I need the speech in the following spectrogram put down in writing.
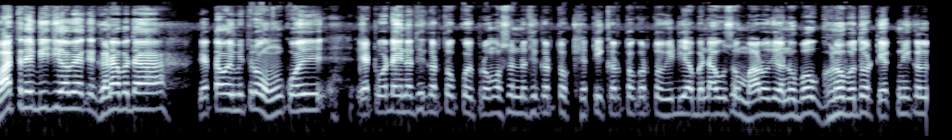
વાત રહી બીજી હવે કે ઘણા બધા કહેતા હોય, મિત્રો, હું કોઈ એટવડાઈ નથી કરતો, કોઈ પ્રમોશન નથી કરતો, ખેતી કરતો કરતો વિડીયા બનાવું છું. મારો જે અનુભવ ઘણો બધો ટેકનિકલ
